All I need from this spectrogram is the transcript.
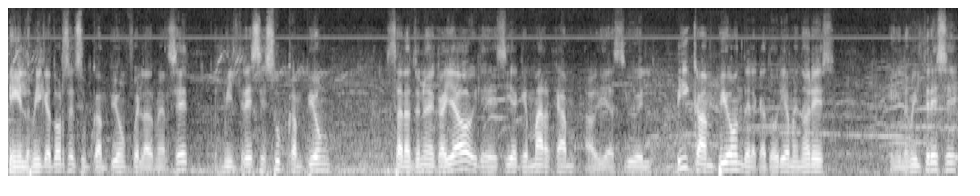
En el 2014 el subcampeón fue la Merced, 2013 subcampeón San Antonio de Callao y les decía que Markham había sido el bicampeón de la categoría menores en el 2013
